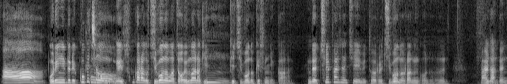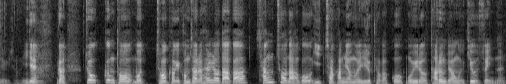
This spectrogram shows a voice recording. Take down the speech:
아, 어린이들이 콧구멍에 손가락을 집어넣어봤자 얼마나 깊이 음, 집어넣겠습니까? 근데 7, 8cm를 집어넣으라는 거는 말도 안 되는 얘기죠. 이게 아, 조금 더 뭐 정확하게 검사를 하려다가 상처 나고 2차 감염을 일으켜 갖고 오히려 다른 병을 키울 수 있는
